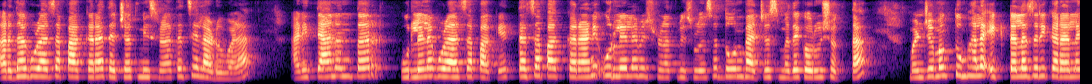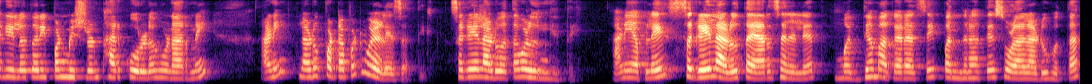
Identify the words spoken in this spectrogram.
अर्धा गुळाचा पाक करा त्याच्यात मिसळा त्याचे लाडू वळा. आणि त्यानंतर उरलेल्या गुळाचा पाक आहे त्याचा पाक करा आणि उरलेल्या मिश्रणात मिसळून असं दोन बॅचेसमध्ये करू शकता. म्हणजे मग तुम्हाला एकट्याला जरी करायला गेलं तरी पण मिश्रण फार कोरडं होणार नाही. आणि लाडू पटापट वळले जातील. सगळे लाडू आता वळून घेते. आणि आपले सगळे लाडू तयार झालेले आहेत. मध्यम आकाराचे पंधरा ते सोळा लाडू होतात.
